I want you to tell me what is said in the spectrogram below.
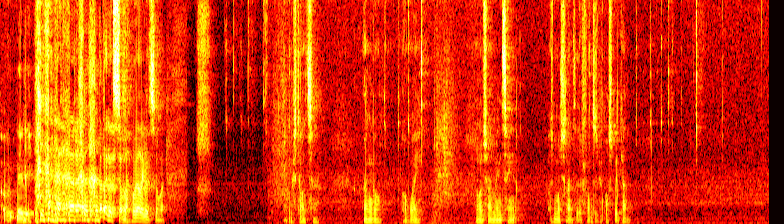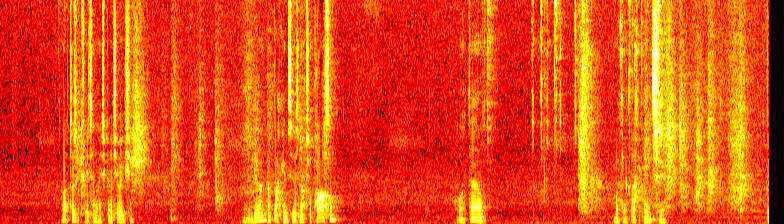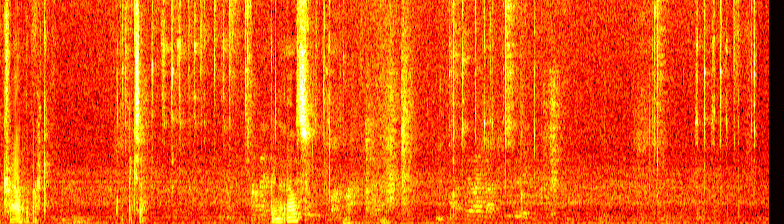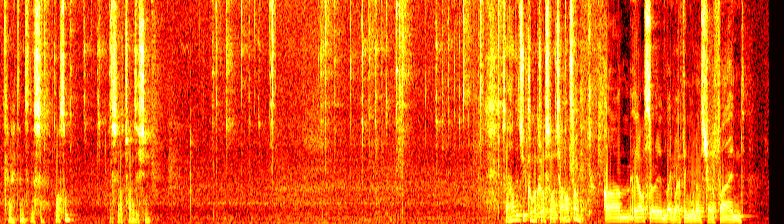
Oh, maybe. but a good summer, really good summer. We start to angle away. We want to try and maintain as much length at the front as we possibly can. That does create a nice graduation. There we go, now back into his natural parting. Pull it down. Working it back into the crown at the back. Like so. Bring that out. Connect into this bottom. This is our transition. So how did you come across our channel, Tommy? Um, it all started like I think when I was trying to find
